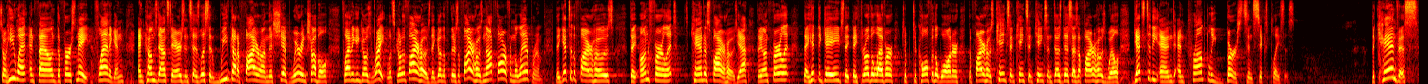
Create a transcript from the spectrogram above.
So he went and found the first mate, Flanagan, and comes downstairs and says, Listen, we've got a fire on this ship. We're in trouble. Flanagan goes, Right, let's go to the fire hose. They go, There's a fire hose not far from the lamp room. They get to the fire hose, they unfurl it, canvas fire hose, yeah? They unfurl it, they hit the gauge, they, they throw the lever to, to call for the water. The fire hose kinks and kinks and kinks and does this as a fire hose will, gets to the end and promptly bursts in six places. The canvas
